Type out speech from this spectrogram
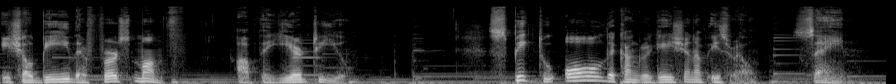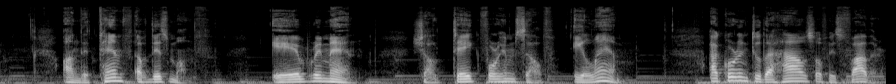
It shall be the first month of the year to you. Speak to all the congregation of Israel, saying, On the tenth of this month, every man shall take for himself a lamb, according to the house of his father,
